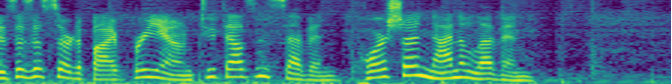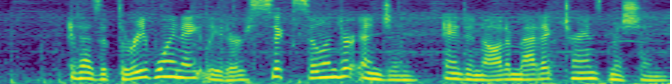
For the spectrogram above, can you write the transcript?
This is a certified pre-owned 2007 Porsche 911. It has a 3.8-liter six-cylinder engine and an automatic transmission.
